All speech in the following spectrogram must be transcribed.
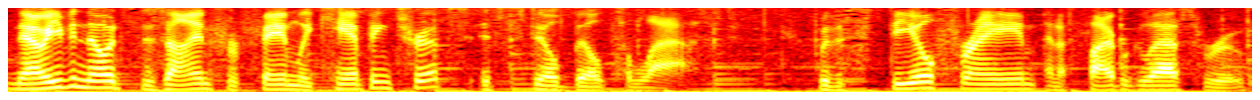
Now, even though it's designed for family camping trips, it's still built to last. With a steel frame and a fiberglass roof,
